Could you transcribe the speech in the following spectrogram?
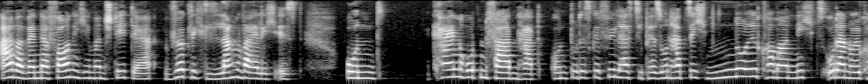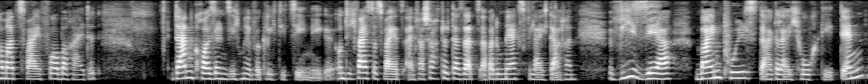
Aber wenn da vorne jemand steht, der wirklich langweilig ist und keinen roten Faden hat und du das Gefühl hast, die Person hat sich 0, nichts oder 0,2 vorbereitet, dann kräuseln sich mir wirklich die Zehennägel. Und ich weiß, das war jetzt ein verschachtelter Satz, aber du merkst vielleicht daran, wie sehr mein Puls da gleich hochgeht. Denn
